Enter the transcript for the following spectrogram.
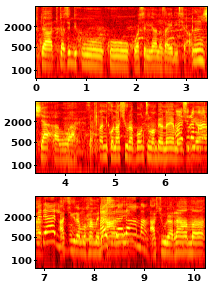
tuta, tutazidi ku, ku, kuwasiliana zaidi inshallah. Inshallah. Sana niko na Ashura Bonto ambaye naye Ashura Muhammad Ali. Ashura Muhammad Ali, Ashura Rama. Ashura Rama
